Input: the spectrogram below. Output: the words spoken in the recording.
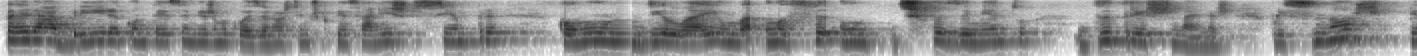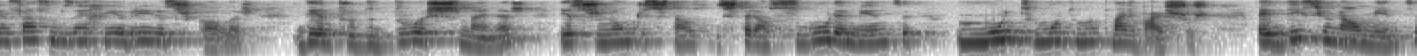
Para abrir acontece a mesma coisa, nós temos que pensar nisto sempre com um delay, uma, uma, um desfazamento de três semanas. Por isso, se nós pensássemos em reabrir as escolas dentro de duas semanas, esses números estão, estarão seguramente muito, muito, muito mais baixos. Adicionalmente,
